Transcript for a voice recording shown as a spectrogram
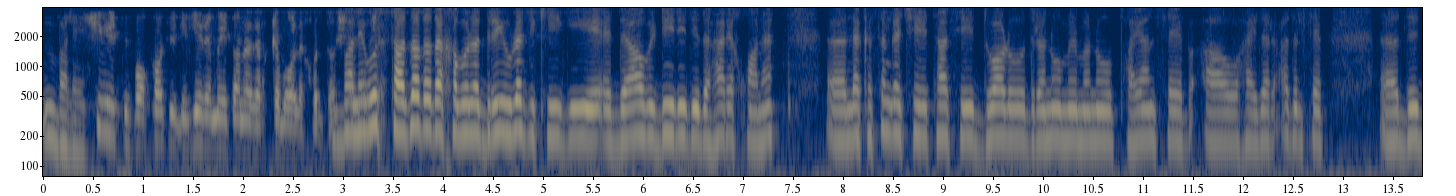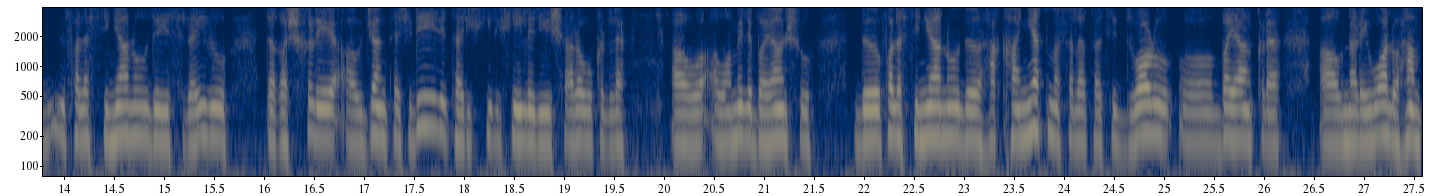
بله. چی اتفاقات دیگه میتونه در قبال خود داشته بله اوس تازه د خبره درې ورځې کېږي ادعا ډېری دي د هر خوانه لکه څنګه چې تاسو دواړو درنو مرمنو پایان صاحب او حیدر عدل صاحب د فلسطینیانو د اسرایلو د غشخړې او جنگ ډېری تاریخي ریښې لري اشاره وکړه او عوامل بیان شو د فلسطینیانو د حقانیت مسله تاسو دواړو بیان کړه او نړیوالو هم.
